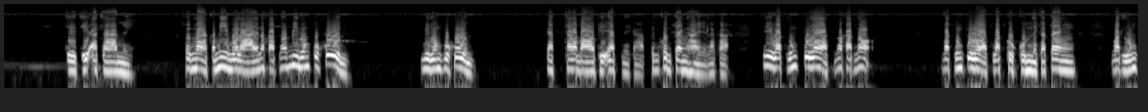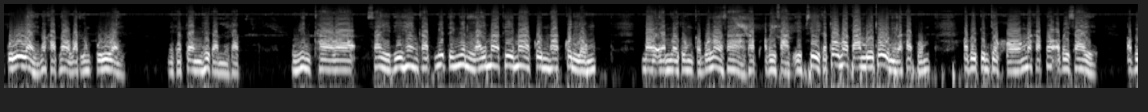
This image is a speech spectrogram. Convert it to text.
เจทีอาจารย์นี่ส่วนมากก็มีบ่หลายเนาะครับเนาะมีหลวงปู่คูณมีหลวงปู่คูณแอดคาราบาวพีแอดนี่ครับเป็นคนแต่งให้แล้วก็มีวัดหลวงปู่รอดเนาะครับเนาะวัดหลวงปู่รอดวัดกุกกลมนี่ก็แต่งวัดหลวงปู่รวยเนาะครับเนาะวัดหลวงปู่รวยนี่ก็แต่งคือกันนี่ครับผมยินข่าว่าไส้ดีแห้งครับมีแต่เงินไหลมาที่มากคนหักคนหลงเบาแอมเราทงกับบุรอซ่าครับเอาไปฝากเอฟซีกระโทรมาตามเบอร์โทรนี่แหละครับผมเอาไปเป็นเจ้าของนะครับเนาะเอาไปใส่เอาไป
